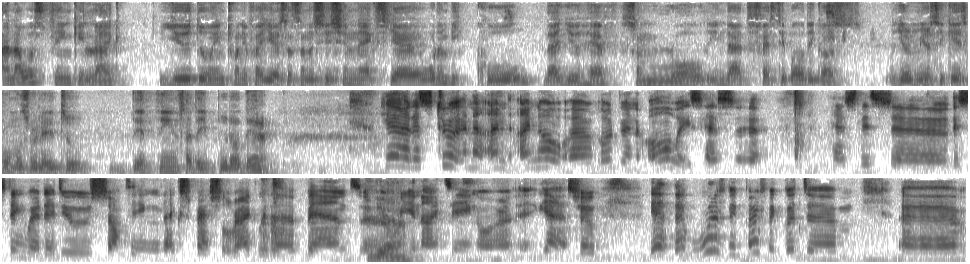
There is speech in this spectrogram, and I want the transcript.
and I was thinking, like, you doing 25 years as a musician next year, it wouldn't be cool that you have some role in that festival because your music is almost related to the things that they put out there. Yeah, that's true, and I, I know uh, Roadburn always has uh, has this uh, this thing where they do something like special, right, with a band uh, Yeah. reuniting, or uh, yeah. So yeah, that would have been perfect, but um, uh,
